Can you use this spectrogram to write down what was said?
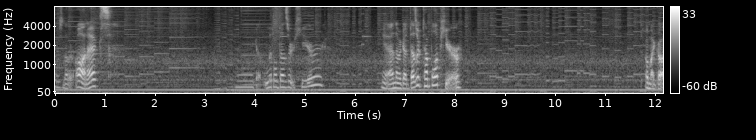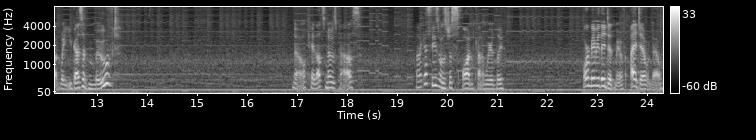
There's another Onix. Uh, we got Little Desert here. Yeah, and then we got Desert Temple up here. Oh my god, wait, you guys have moved? No, okay, that's Nosepass. I guess these ones just spawned kind of weirdly. Or maybe they did move. I don't know.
